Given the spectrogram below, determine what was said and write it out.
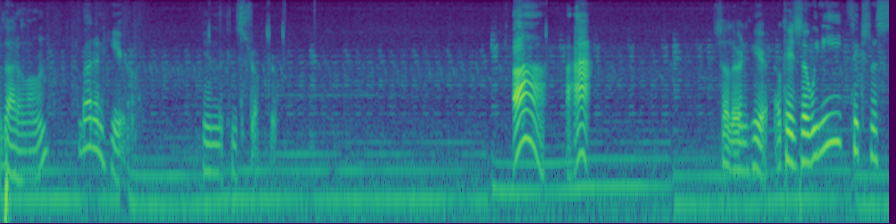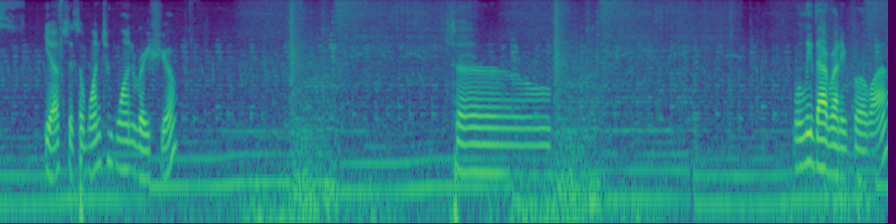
Leave that alone. But in here, in the constructor. Ah! Aha! So they're in here. Okay, so we need FICSMAS gifts. It's a one-to-one -one ratio. So... We'll leave that running for a while.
